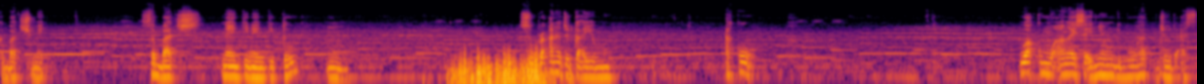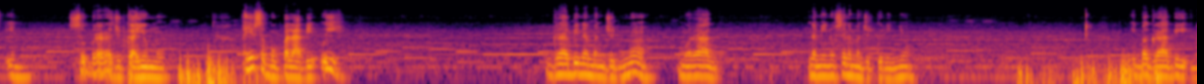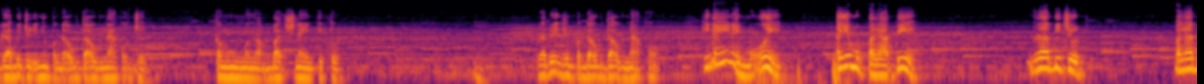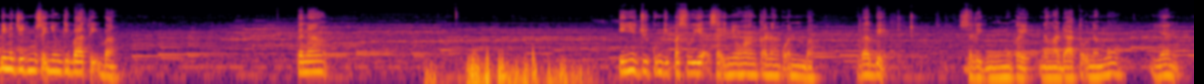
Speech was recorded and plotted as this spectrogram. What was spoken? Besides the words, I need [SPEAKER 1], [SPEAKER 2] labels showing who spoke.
[SPEAKER 1] kabatchmate. Sa batch 1992, mm. Sobra ana jud kaayo mo. Ako wa ko moangay sa inyong gibuhat jud as in. Sobra ra jud kayo mo. Ayaw sa mong palabi, uy. Grabe naman jud mo. Murag naminusa naman jud ko ninyo. Iba grabe, grabe jud inyong pagdaog-daog nako jud. Kamong mga batch 92. Hmm. Grabe inyong pagdaog-daog nako. Hinahinay mo, uy. Ayaw mo palabi. Grabe jud. Palabi na jud mo sa inyong gibati ba? Kanang inyo jud kong gipasuya sa inyohang kanang kuan ba. Grabe. Salig mo kay nangadato na mo. Yan.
